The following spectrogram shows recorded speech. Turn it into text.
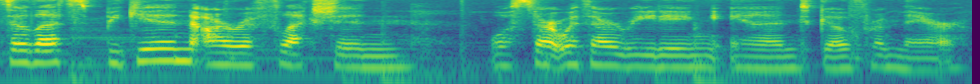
So let's begin our reflection. We'll start with our reading and go from there.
